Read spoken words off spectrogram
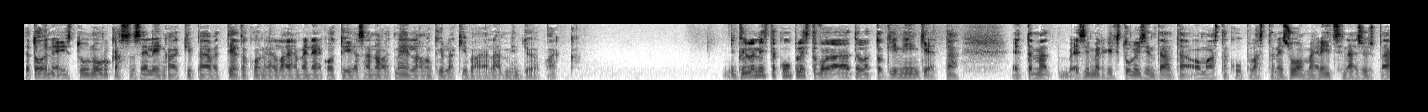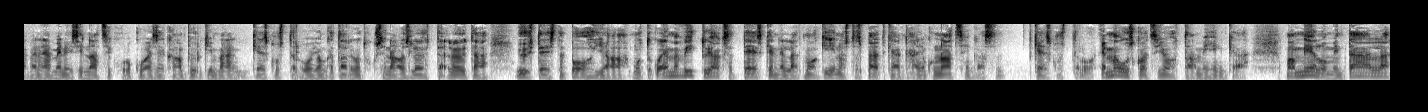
ja toinen istuu nurkassa selin kaikki päivät tietokoneella ja menee kotiin ja sanoo, että meillä on kyllä kiva ja lämmin työpaikka. Ja kyllä niistä kuplista voi ajatella toki niinkin, että, että mä esimerkiksi tulisin täältä omasta kuplastani Suomeen itsenäisyyspäivänä ja menisin natsikulkuen sekaan pyrkimään keskusteluun, jonka tarkoituksena olisi löytää, löytää yhteistä pohjaa. Mutta kun en mä vittu jaksa teeskennellä, että mua kiinnostaisi pätkäänkään jonkun natsin kanssa keskustelua. En mä usko, että se johtaa mihinkään. Mä oon mieluummin täällä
